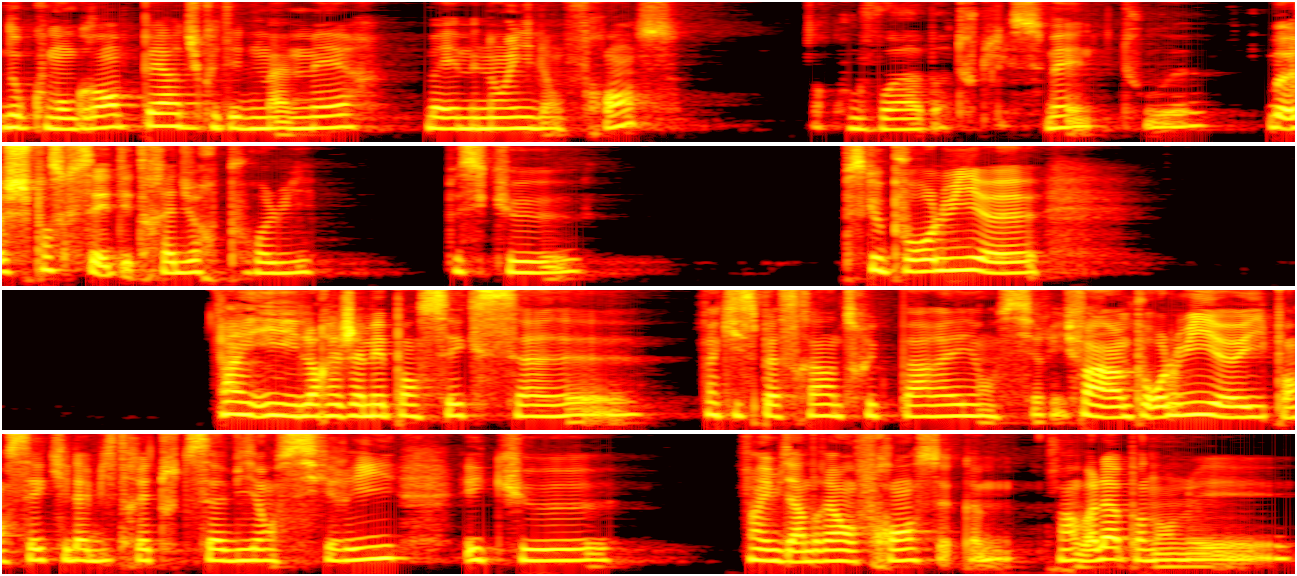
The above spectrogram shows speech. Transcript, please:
Donc mon grand-père du côté de ma mère, bah, maintenant il est en France. Donc on le voit bah, toutes les semaines et tout. Bah, je pense que ça a été très dur pour lui. Parce que... Parce que pour lui... euh, Enfin, il aurait jamais pensé que ça... Enfin, qu'il se passerait un truc pareil en Syrie. Enfin, pour lui, euh, il pensait qu'il habiterait toute sa vie en Syrie et que... enfin, il viendrait en France comme, enfin voilà, pendant les,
